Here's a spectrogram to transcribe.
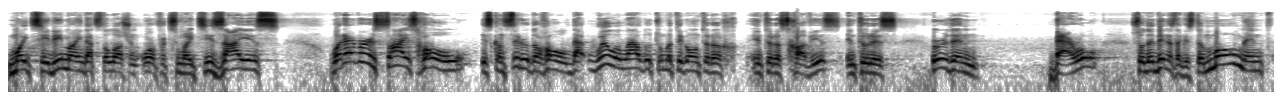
moitzi rimoin, that's the lashon. Or if it's moitzi zayis, whatever size hole is considered a hole that will allow the tumah to go into the into the schavius, into this earthen barrel. So the din is like this: the moment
